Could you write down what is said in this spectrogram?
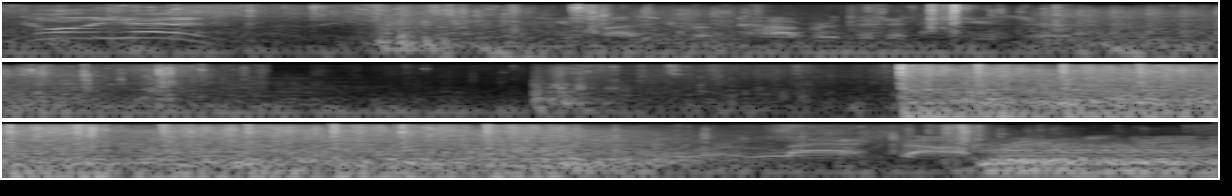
going in! You must recover the defuser. Op 4, last operator standing.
